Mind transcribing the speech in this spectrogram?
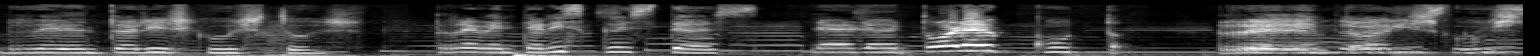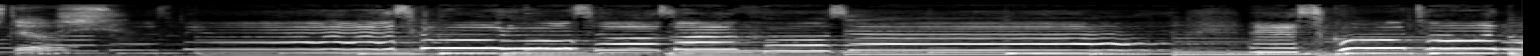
Redentoris Custos. Redentoris Custos. Redentore Cuto. Redentoris Custos. Escucha nuestra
